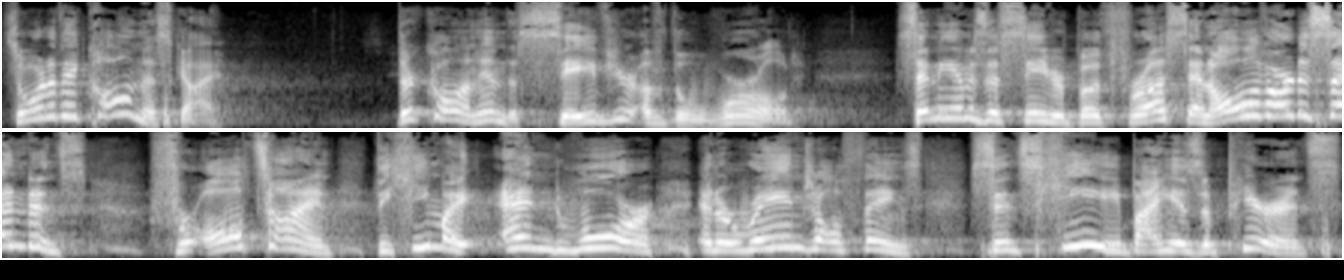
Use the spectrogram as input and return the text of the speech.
So, what are they calling this guy? They're calling him the Savior of the world, sending him as a Savior both for us and all of our descendants for all time that he might end war and arrange all things, since he, by his appearance,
